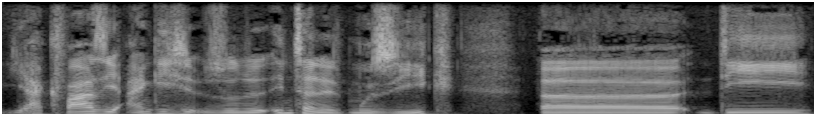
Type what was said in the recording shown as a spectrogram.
ja quasi eigentlich so eine Internetmusik, äh, die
